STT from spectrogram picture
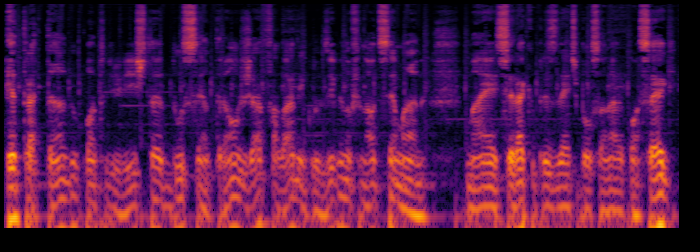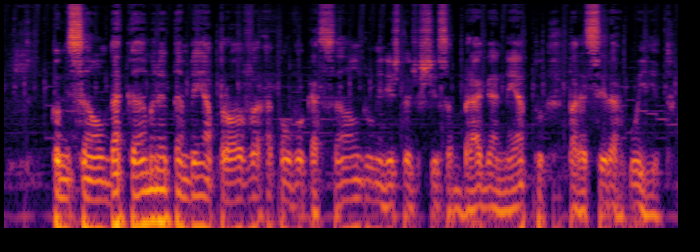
retratando o ponto de vista do Centrão, já falado inclusive no final de semana. Mas será que o presidente Bolsonaro consegue? Comissão da Câmara também aprova a convocação do ministro da Justiça Braga Neto para ser arguído.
